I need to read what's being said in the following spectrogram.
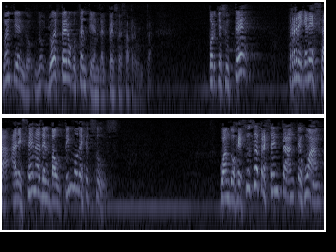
No entiendo. yo espero que usted entienda el peso de esa pregunta. Porque si usted regresa a la escena del bautismo de Jesús, cuando Jesús se presenta ante Juan,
